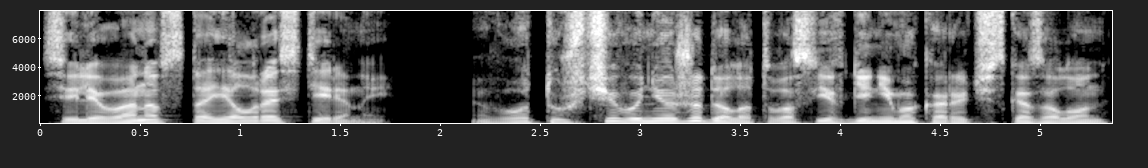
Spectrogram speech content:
Селиванов стоял растерянный. «Вот уж чего не ожидал от вас, Евгений Макарыч», — сказал он.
